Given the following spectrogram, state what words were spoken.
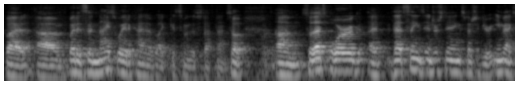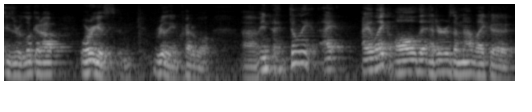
But um, but it's a nice way to kind of like get some of this stuff done. So um, so that's org. Uh, if that thing's interesting, especially if you're Emacs user, look it up. Org is really incredible. Um, and don't like, I I like all the editors. I'm not like a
